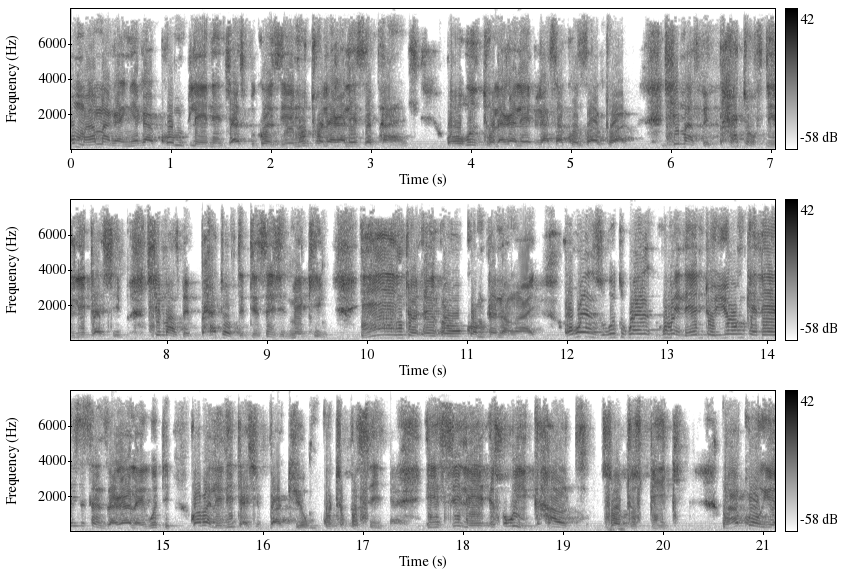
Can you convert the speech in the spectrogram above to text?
Umama kangeke acomplaine just because yena utholakale esephandle or uzitholakale kasaconsultwanga she must be part of the leadership. She must be part of the decision making. Yinto okucomplainwa ngayo. Okwenza ukuthi kube le nto yonke le esisenzakala ukuthi kwaba le-leadership vacuum ku-triple c isile sokuyi-cult so to speak ngakho-ke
